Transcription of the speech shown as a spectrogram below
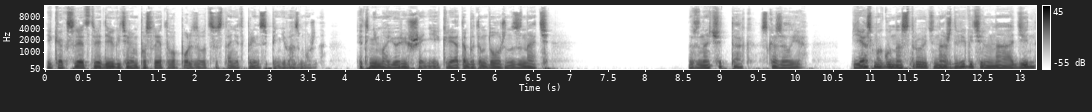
И как следствие двигателем после этого пользоваться станет в принципе невозможно. Это не мое решение, и Криат об этом должен знать. «Значит так», — сказал я. «Я смогу настроить наш двигатель на один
